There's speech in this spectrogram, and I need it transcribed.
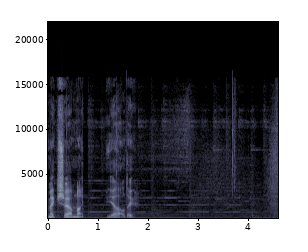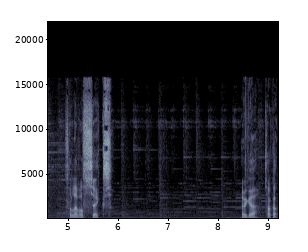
Make sure I'm not... Yeah, that'll do. So level 6. There we go. So I've got...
